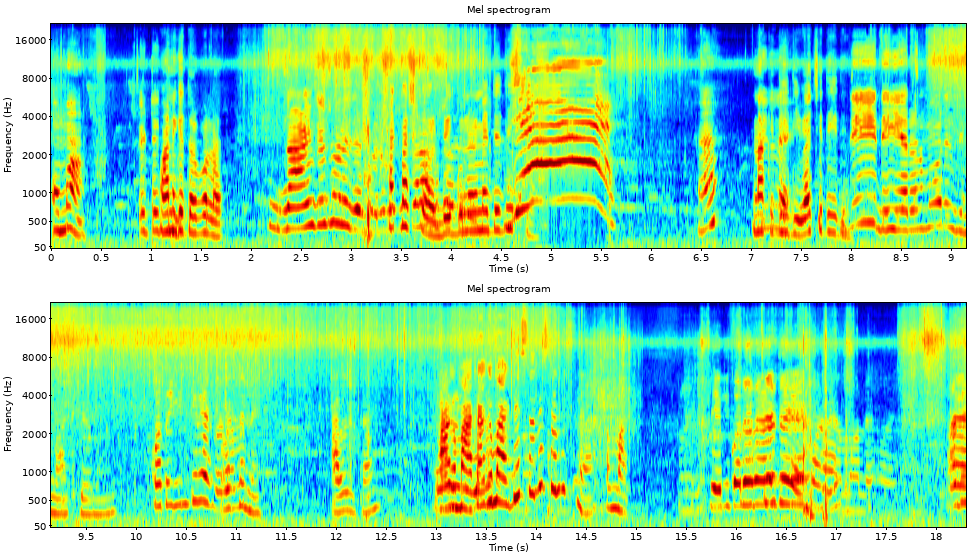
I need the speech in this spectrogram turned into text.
ওমা এটা মানে কি তোর বলার না আমি সরে বেগুনের মধ্যে হ্যাঁ নাকি দিয়ে দিবি আচ্ছা দিয়ে দি দি আর মরে দি মাখি আমি কত কিনতে রাখো আগে মাখ আগে মাখ দিস দিস দিস না মাখ করে মনে হয় আরে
